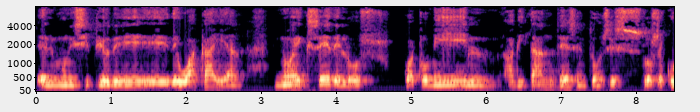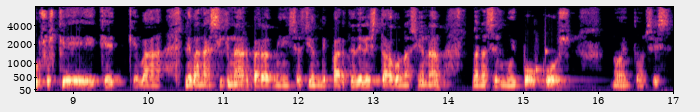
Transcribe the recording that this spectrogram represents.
el municipio de, de Huacayan no excede los 4.000 habitantes, entonces los recursos que, que, va, le van a asignar para administración de parte del Estado Nacional van a ser muy pocos, ¿no? Entonces,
